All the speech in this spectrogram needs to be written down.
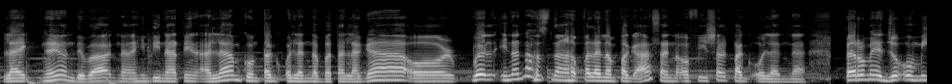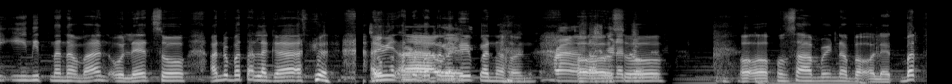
like ngayon, 'di ba, na hindi natin alam kung tag-ulan na ba talaga or well, inannounce na nga pala ng pag-asa na official tag-ulan na. Pero medyo umiinit na naman ulit. So, ano ba talaga? I mean, ano ba talaga yung panahon? Oo, so. Oo, kung summer na ba ulit. But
